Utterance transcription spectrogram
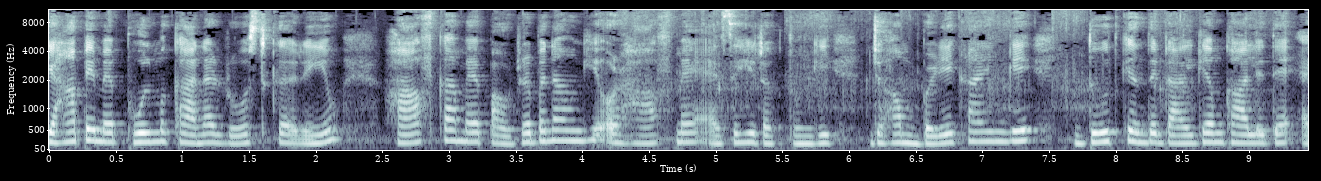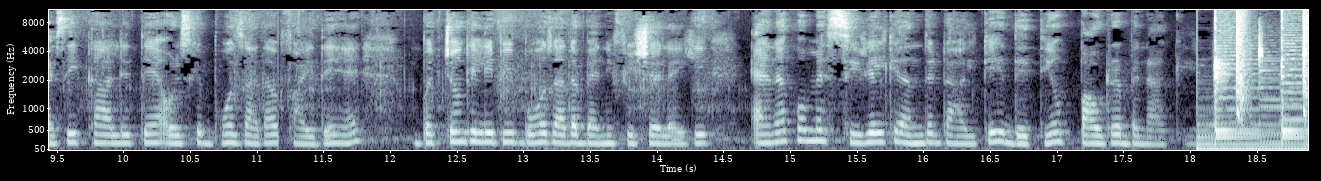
यहाँ पे मैं फूल मखाना रोस्ट कर रही हूँ। हाफ़ का मैं पाउडर बनाऊँगी और हाफ़ मैं ऐसे ही रख दूँगी, जो हम बड़े खाएँगे। दूध के अंदर डाल के हम खा लेते हैं, ऐसे ही खा लेते हैं और इसके बहुत ज़्यादा फ़ायदे हैं। बच्चों के लिए भी बहुत ज़्यादा बेनिफिशियल है ये। एना को मैं सीरियल के अंदर डाल के देती हूँ पाउडर बना के।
